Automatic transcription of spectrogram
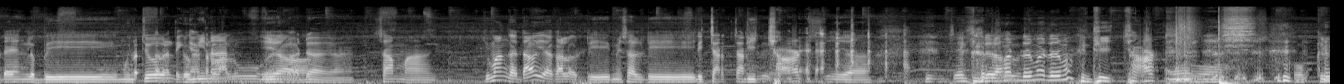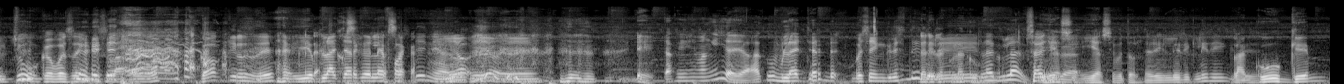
ada yang lebih muncul dominan. terlalu iya. ada ya. sama cuma nggak tahu ya kalau di misal di Di chart-chart di gitu. chart ya mana? Dari mana? di chart Oh, gokil juga bahasa Inggris lah ya. Gokil sih. iya belajar ke level ini ya Iya, iya, eh tapi emang iya ya aku belajar bahasa Inggris Dari lagu-lagu. lagu-lagu Saya iya juga. sih, iya sih betul. dari lirik-lirik. Lagu, game,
